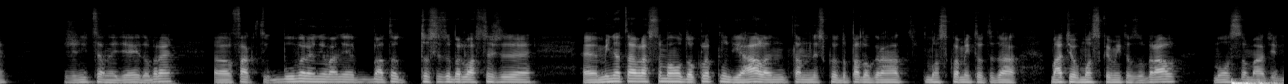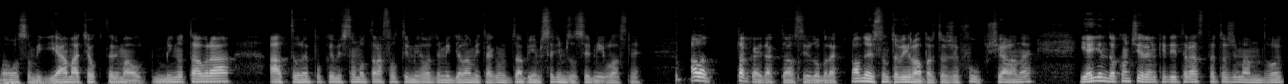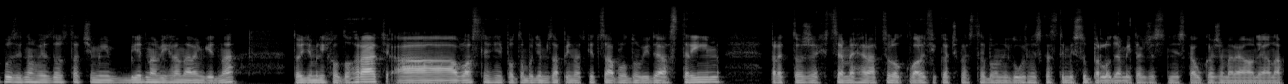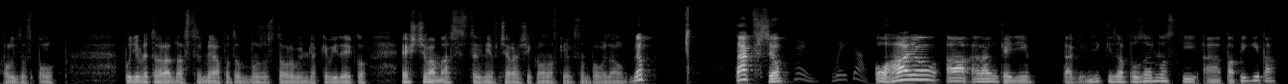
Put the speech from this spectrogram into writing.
že nič sa nedieje, dobre. Uh, fakt, uverejňovanie, a to, to si zober vlastne, že e, Minotaura som mohol doklepnúť ja, len tam neskôr dopadol granát, Moskva mi to teda, Maťo v Moskve mi to zobral, mohol som, mať, mohol som byť ja Maťo, ktorý mal Minotaura a tú repu, keby som ho trafil tými hornými delami, tak zabijem 7 zo 7 vlastne. Ale tak aj takto asi je dobre. Hlavne, že som to vyhral, pretože fú, šialené. Ja idem dokončiť rankedy teraz, pretože mám dvojku z jednou hviezdou, stačí mi jedna výhra na rank 1. To idem rýchlo dohrať a vlastne hneď potom budem zapínať, keď sa uploadnú videa stream, pretože chceme hrať celú kvalifikačku a Strebelný už dneska s tými super loďami, takže si dneska ukážeme reálne Anapoli za spolu. Budeme to hrať na streame a potom možno z toho robím nejaké videjko. Ešte vám asi strihnem včerajšie klonovky, ako som povedal. Jo. Tak vsio. Ohio a rankedi. Tak díky za pozornosti a papiky pa.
